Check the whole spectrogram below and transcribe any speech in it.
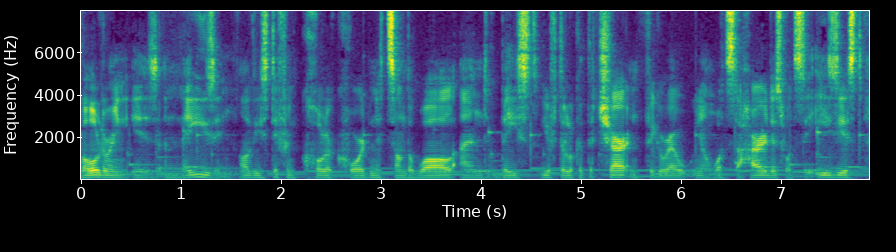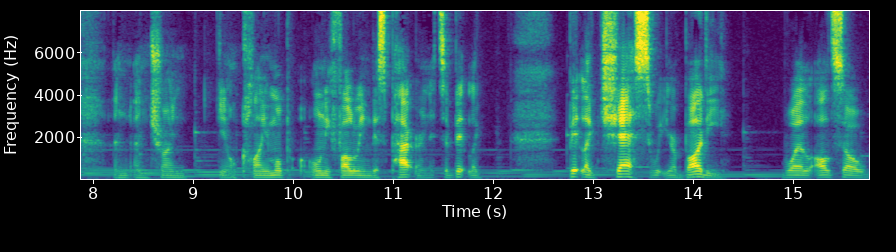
bouldering is amazing. All these different color coordinates on the wall, and based, you have to look at the chart and figure out, you know, what's the hardest, what's the easiest, and and try and you know climb up only following this pattern. It's a bit like, bit like chess with your body, while also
